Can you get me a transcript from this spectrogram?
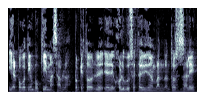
y al poco tiempo, ¿quién más habla? Porque esto, eh, Hollywood se está dividiendo en bando. Entonces sale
